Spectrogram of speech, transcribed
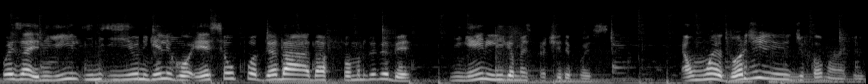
Pois é, e ninguém, e, e ninguém ligou. Esse é o poder da, da fama do BBB. Ninguém liga mais pra ti depois. É um moedor de, de fama naquele,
